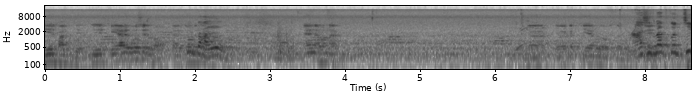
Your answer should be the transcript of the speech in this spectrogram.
ইয়ে বাদ দে তুই চেয়ারে বসে বস খুব ভালো। হ্যাঁ না না না। আশীর্বাদ করছি?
